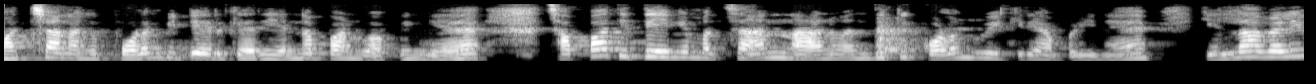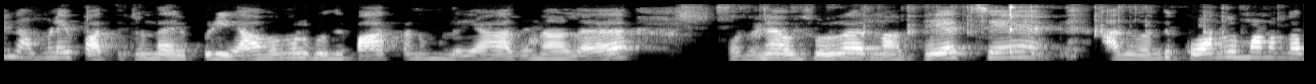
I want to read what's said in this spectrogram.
மச்சான் நாங்க புலம்பிட்டே இருக்காரு. என்னப்பான்னு பார்ப்பீங்க சப்பாத்தி தேங்க மச்சான் நான் வந்துட்டு குழம்பு வைக்கிறேன் அப்படின்னு. எல்லா வேலையும் நம்மளே பார்த்துட்டு இருந்தா எப்படி? அவங்களும் கொஞ்சம் பார்க்கணும் இல்லையா? அதனால உடனே அவர் சொல்றாரு நான் தேய்ச்சேன். அது வந்து கோணல்மானங்க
